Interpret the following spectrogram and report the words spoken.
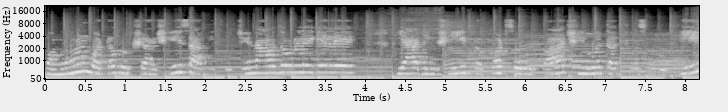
म्हणून वटवृक्षाशी सावित्रीचे नाव जोडले गेले. या दिवशी प्रकट स्वरूपात शिवतत्व स्वरूपी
